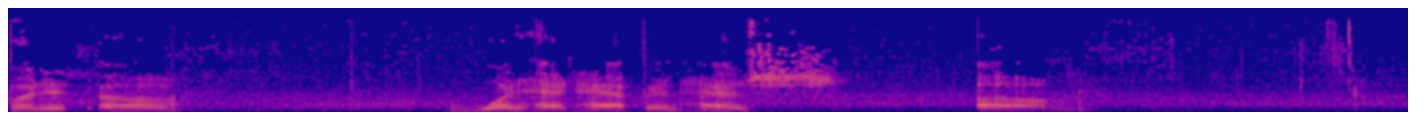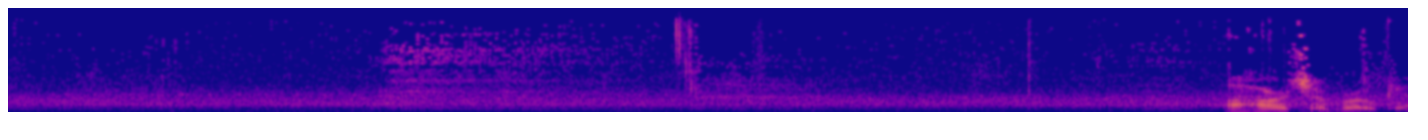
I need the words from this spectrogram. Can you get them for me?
but it, uh, what had happened has, um, our hearts are broken.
